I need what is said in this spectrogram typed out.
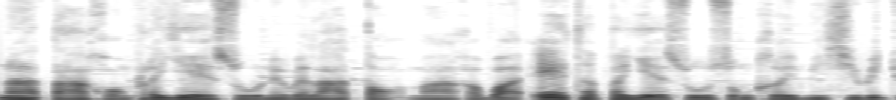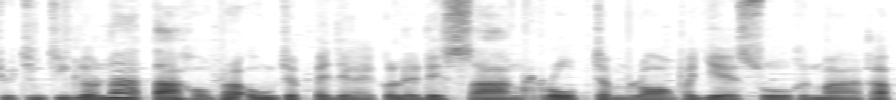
หน้าตาของพระเยซูในเวลาต่อมาครับว่า เอ๊ะถ้าพระเยซูทรงเคยมีชีวิตอยู่จริง ๆ แล้วหน้าตาของพระองค์จะเป็นยังไงก็เลยได้สร้างรูปจำลองพระเยซูขึ้นมาครับ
